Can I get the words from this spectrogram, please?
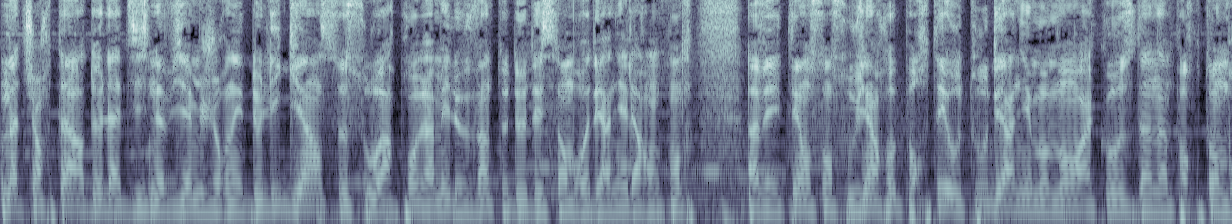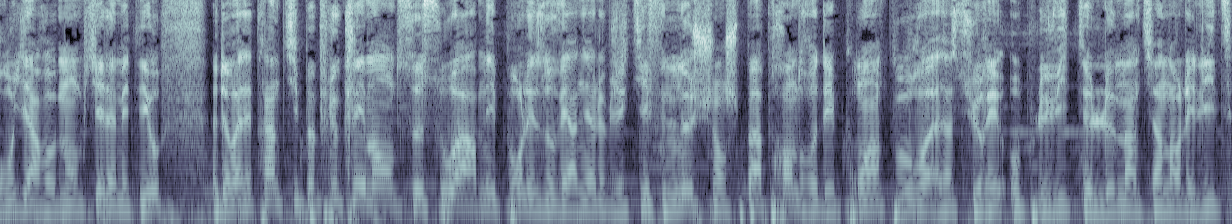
Match en retard de la 19e journée de Ligue 1 ce soir, programmé le 22 décembre dernier. La rencontre avait été, on s'en souvient, reportée au tout dernier moment à cause d'un important brouillard Montpied. La météo devrait être un petit peu plus clémente ce soir, mais pour les Auvergnats, l'objectif ne change pas. Prendre des points pour assurer au plus vite le maintien dans l'élite.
